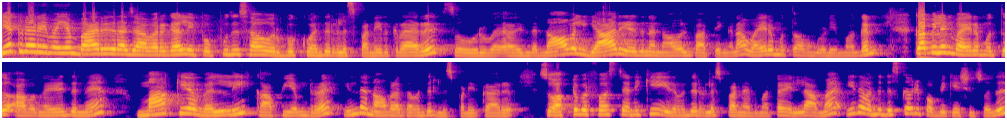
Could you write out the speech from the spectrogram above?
இயக்குனர் இமயம் பாரதி ராஜா அவர்கள் இப்போ புதுசாக ஒரு புக் வந்து ரிலீஸ் பண்ணியிருக்கிறாரு. ஸோ ஒரு இந்த நாவல் யார் எழுதின நாவல் பார்த்தீங்கன்னா வைரமுத்து அவங்களுடைய மகன் கபிலன் வைரமுத்து அவங்க எழுதின மாக்கிய வெள்ளி காப்பியம்ன்ற இந்த நாவலை தான் வந்து ரிலீஸ் பண்ணியிருக்கிறாரு. ஸோ அக்டோபர் ஃபர்ஸ்ட் அன்னைக்கு இதை வந்து ரிலீஸ் பண்ணது மட்டும் இல்லாமல் இதை வந்து டிஸ்கவரி பப்ளிகேஷன்ஸ் வந்து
